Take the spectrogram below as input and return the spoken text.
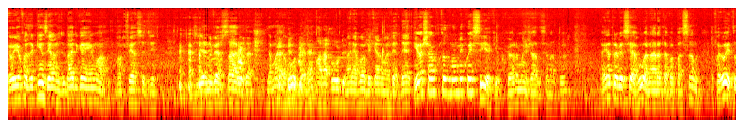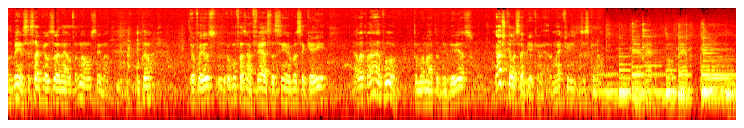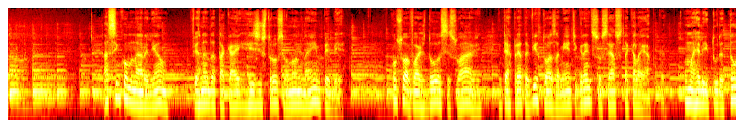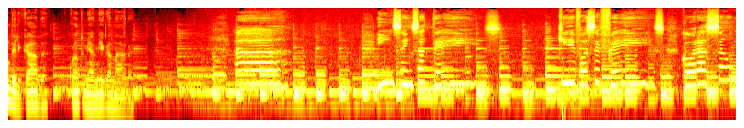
Eu ia fazer 15 anos de idade e ganhei uma, uma festa de, de aniversário da, da Maria Rúbia, né? Maria Rúbia. Maria Rúbia, que era uma vedete. E eu achava que todo mundo me conhecia aqui, porque eu era manjado senador. Aí atravessei a rua, a Nara estava passando. Eu falei, oi, tudo bem? Você sabe quem eu sou? Né? Ela falou, não, não sei não. Então, eu falei, eu, eu vou fazer uma festa assim, você quer ir? Ela falou, ah, vou. Tomou nota do endereço. Eu acho que ela sabia quem era, mas disse que não. Assim como Nara Leão, Fernanda Takai registrou seu nome na MPB. Com sua voz doce e suave, interpreta virtuosamente grandes sucessos daquela época. Uma releitura tão delicada quanto minha amiga Nara. Ah, insensatez que você fez, coração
